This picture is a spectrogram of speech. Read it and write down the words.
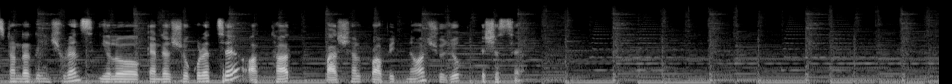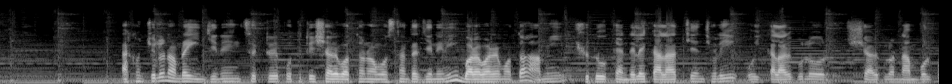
Standard insurance yellow candle show করেছে, অর্থাৎ পার্শাল প্রফিট নেওয়ার সুযোগ এসেছে। এখন চলুন আমরা ইঞ্জিনিয়ারিং সেক্টরের প্রতিটি শেয়ারের বর্তমান অবস্থানটা জেনে নিই। বরাবরের মতো আমি শুধু ক্যান্ডেলে কালার চেঞ্জ হলেই ওই কালারগুলোর শেয়ারগুলোর নাম বলব।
